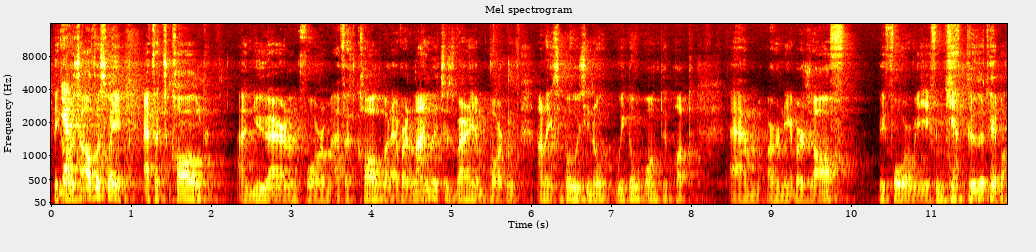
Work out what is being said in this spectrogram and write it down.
Because obviously, if it's called a new Ireland forum, if it's called whatever. Language is very important, and I suppose you know we don't want to put um, our neighbours off before we even get to the table.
